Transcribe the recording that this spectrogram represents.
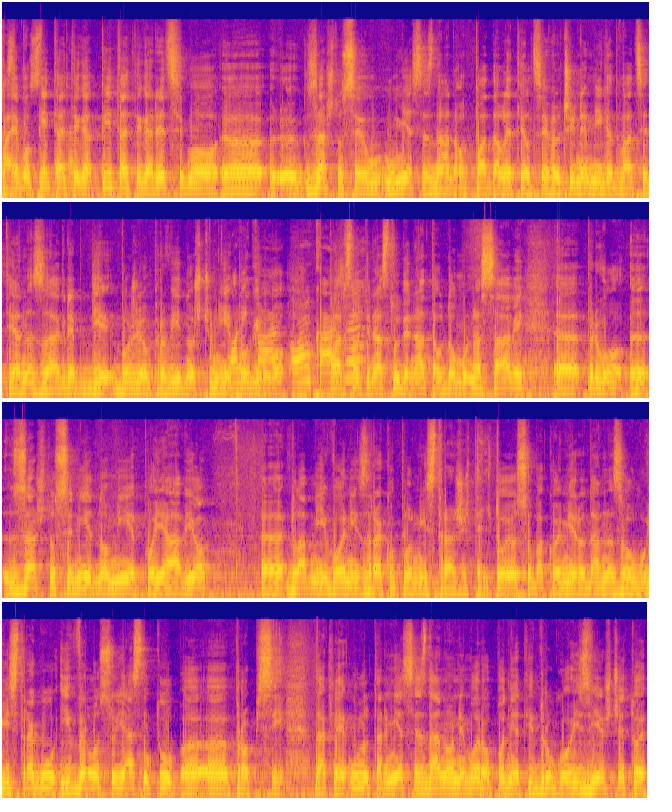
Pa evo, pitajte ga, pitajte ga recimo e, zašto se u, mjesec dana odpada letjelce veličine MIGA 21 na Zagreb, gdje Božijom providnošću nije poginulo par stotina studenata u domu na Savi. E, prvo, e, zašto se nijednom nije pojavio E, glavni vojni zrakoplovni istražitelj. To je osoba koja je mjerodavna za ovu istragu i vrlo su jasni tu e, e, propisi. Dakle, unutar mjesec dana on je morao podnijeti drugo izvješće, to je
